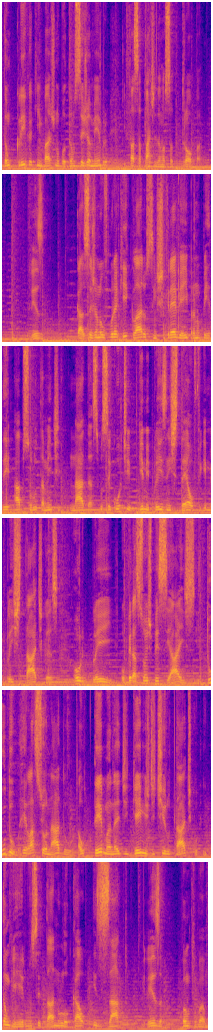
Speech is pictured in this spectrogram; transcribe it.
Então clica aqui embaixo no botão seja membro e faça parte da nossa tropa, beleza? Caso seja novo por aqui, claro, se inscreve aí para não perder absolutamente nada. Se você curte gameplays em stealth, gameplays táticas, roleplay, operações especiais e tudo relacionado ao tema né, de games de tiro tático, então guerreiro, você está no local exato, beleza? Vamos que vamos.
